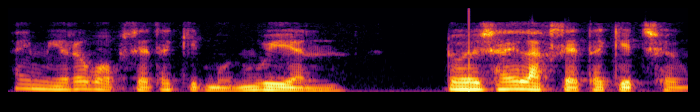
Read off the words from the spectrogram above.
ให้มีระบบเศรษฐกิจหมุนเวียน โดยใช้หลักเศรษฐกิจเชิง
